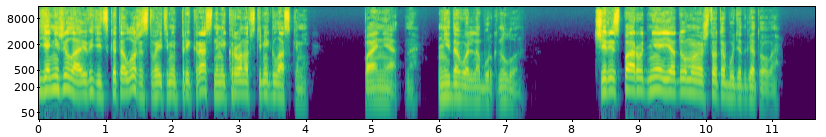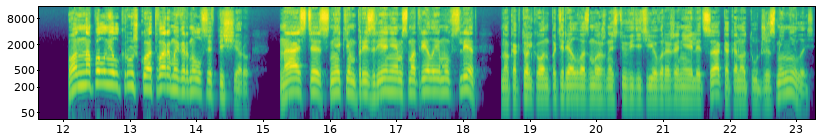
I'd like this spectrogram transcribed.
Я не желаю видеть скотоложество этими прекрасными кроновскими глазками. «Понятно», — недовольно буркнул он. «Через пару дней, я думаю, что-то будет готово». Он наполнил кружку отваром и вернулся в пещеру. Настя с неким презрением смотрела ему вслед, но как только он потерял возможность увидеть ее выражение лица, как оно тут же сменилось.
